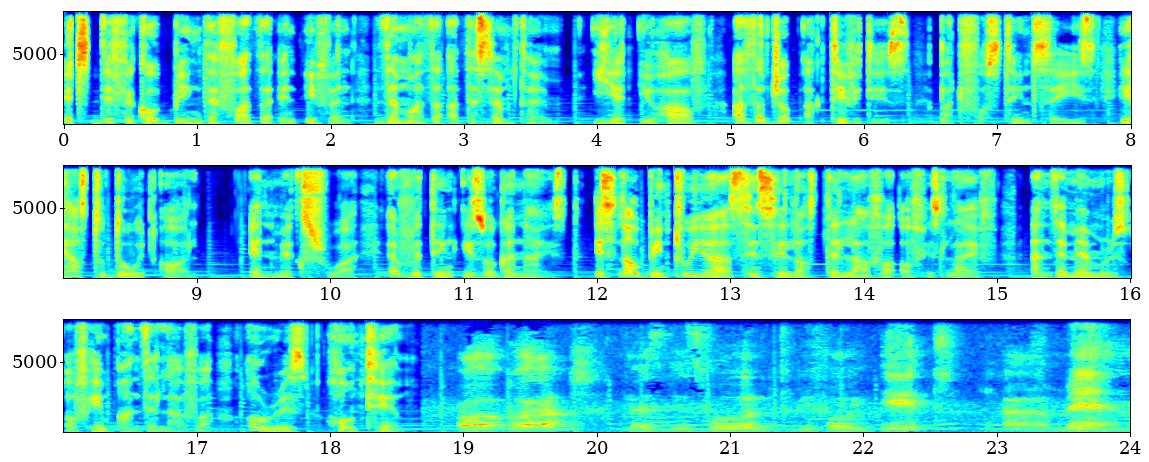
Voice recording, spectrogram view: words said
It's difficult being the father and even the mother at the same time. Yet you have other job activities, but Faustin says he has to do it all and makes sure everything is organized. It's now been two years since he lost the lover of his life, and the memories of him and the lover always haunt him. Oh God, bless this food before we eat. Amen.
